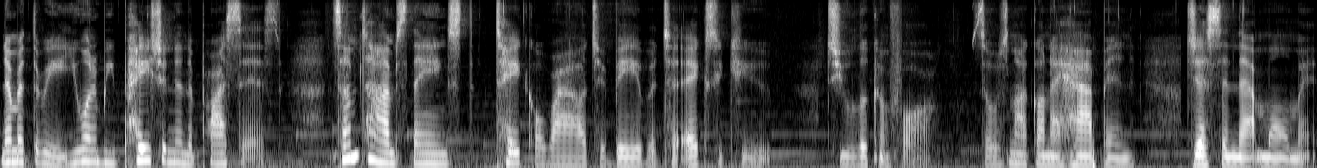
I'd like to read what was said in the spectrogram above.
Number three, you want to be patient in the process. Sometimes things take a while to be able to execute what you're looking for. So it's not going to happen just in that moment.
